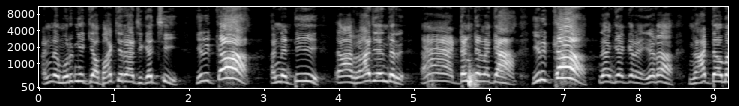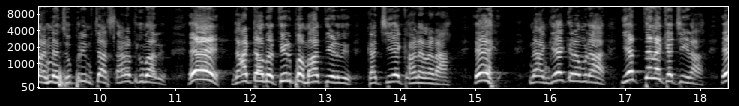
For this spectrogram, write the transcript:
அண்ணன் முருங்கைக்கா பாக்கியராஜ் கட்சி. இருக்கா? அண்ணன் டி ஆர் ராஜேந்தர் ஆ, டண்டலக்கா இருக்கா? நான் கேட்குறேன். ஏடா நாட்டாம அண்ணன் சுப்ரீம் ஸ்டார் சரத்குமார். ஏய் நாட்டாம தீர்ப்பை மாற்றி எழுது. கட்சியே காணலடா. ஏ நான் கேட்குறோம்டா எத்தனை கட்சிடா? ஏ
